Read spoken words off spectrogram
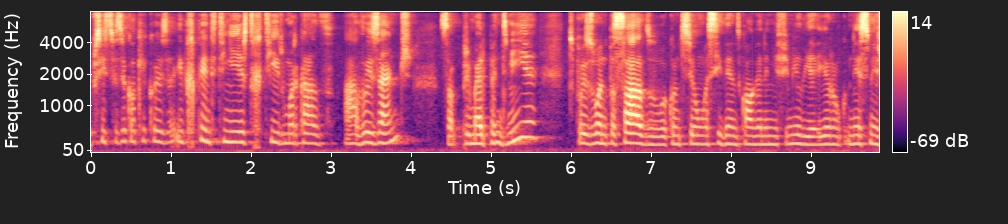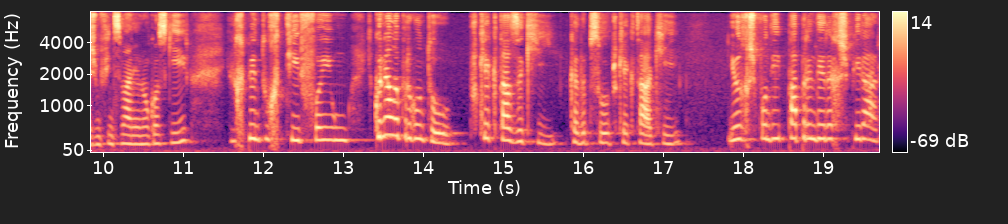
preciso fazer qualquer coisa. E de repente tinha este retiro marcado há dois anos, só que primeiro pandemia, depois o ano passado aconteceu um acidente com alguém na minha família e eu não, nesse mesmo fim de semana eu não consegui ir. E de repente o retiro foi um. E quando ela perguntou porquê é que estás aqui, cada pessoa porquê é que está aqui, eu respondi para aprender a respirar.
